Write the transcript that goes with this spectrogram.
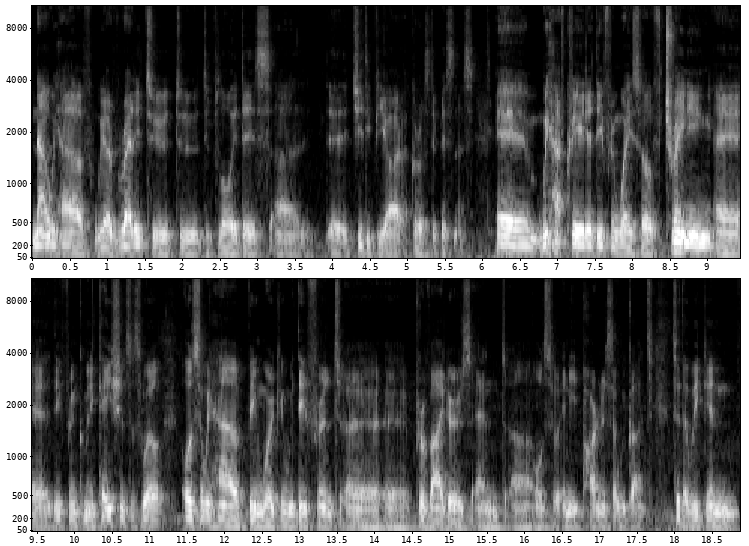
now we have we are ready to to deploy this uh, uh, GDPR across the business. Um, we have created different ways of training, uh, different communications as well. Also, we have been working with different uh, uh, providers and uh, also any partners that we got, so that we can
